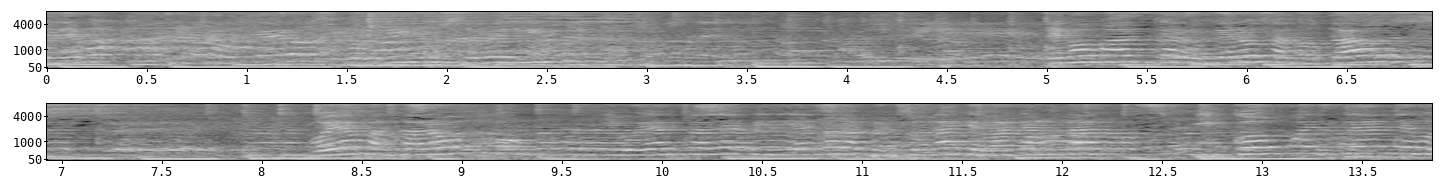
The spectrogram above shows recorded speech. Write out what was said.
Tenemos caroqueros, gordito, usted me dice. Tengo más caroqueros anotados. Voy a pasar otro y voy a estarle pidiendo a la persona que va a cantar y cómo es el de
